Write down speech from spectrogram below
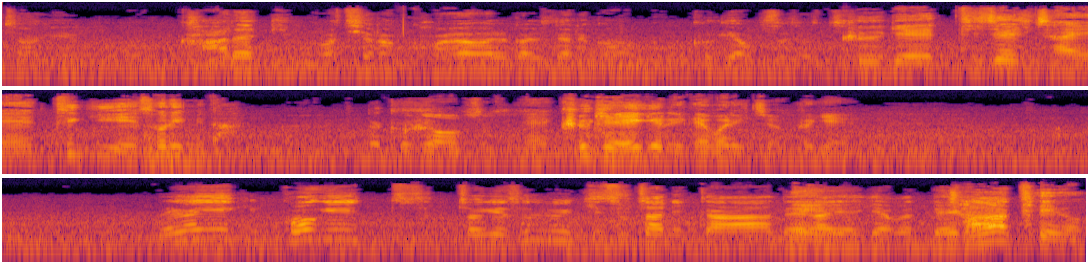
저기 뭐 가래 낀 것처럼 걸걸대는 거 그게 없어졌지 그게 디젤 차의 특유의 소리입니다. 네, 근데 그게 없어졌어 네, 그게 해결이 돼버렸죠. 그게. 내가 얘기, 거기 저기 선생님 기술자니까 내가 네. 얘기하면 내가 정확해요.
